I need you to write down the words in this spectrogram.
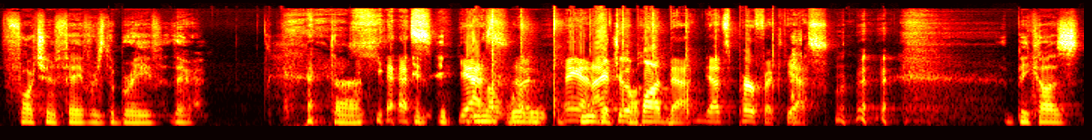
fortune favors the brave there. yes. If, if yes. Hang on. I have to applaud that. That's perfect. Yes. because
